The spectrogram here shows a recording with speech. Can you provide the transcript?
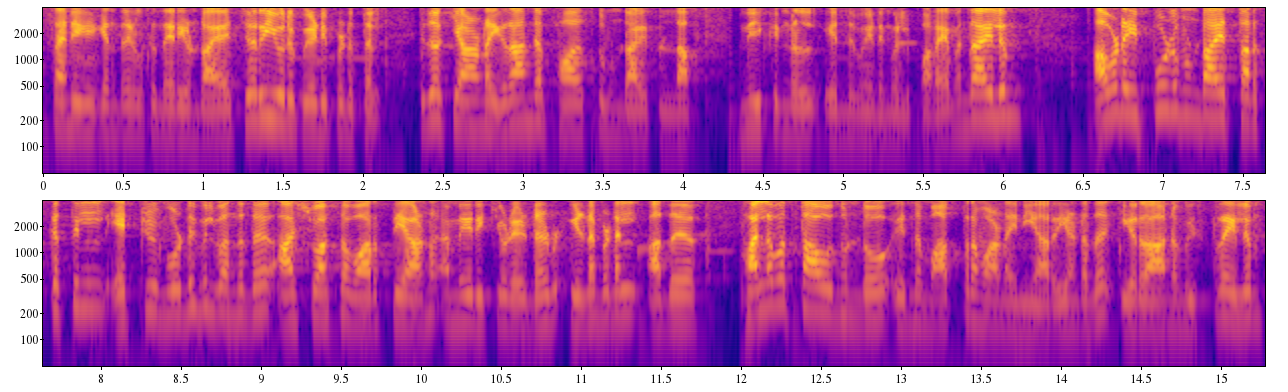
സൈനിക കേന്ദ്രങ്ങൾക്ക് നേരെയുണ്ടായ ചെറിയൊരു പേടിപ്പെടുത്തൽ. ഇതൊക്കെയാണ് ഇറാന്റെ ഭാഗത്തും ഉണ്ടായിട്ടുള്ള നീക്കങ്ങൾ എന്ന് വേണമെങ്കിൽ പറയാം. എന്തായാലും അവിടെ ഇപ്പോഴും ഉണ്ടായ തർക്കത്തിൽ ഏറ്റവും ഒടുവിൽ വന്നത് ആശ്വാസ വാർത്തയാണ്. അമേരിക്കയുടെ ഇട- ഇടപെടൽ അത് ഫലവത്താവുന്നുണ്ടോ എന്ന് മാത്രമാണ് ഇനി അറിയേണ്ടത്. ഇറാനും ഇസ്രയേലും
